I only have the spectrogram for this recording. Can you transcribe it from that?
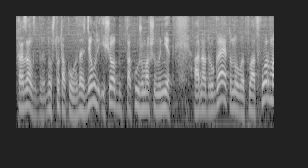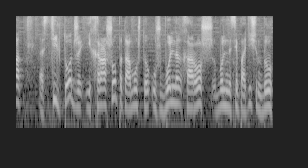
казалось бы, ну что такого, да, сделали еще одну такую же машину. Нет, она другая, это новая платформа. Э, Стиль тот же и хорошо, потому что уж больно хорош, больно симпатичен был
